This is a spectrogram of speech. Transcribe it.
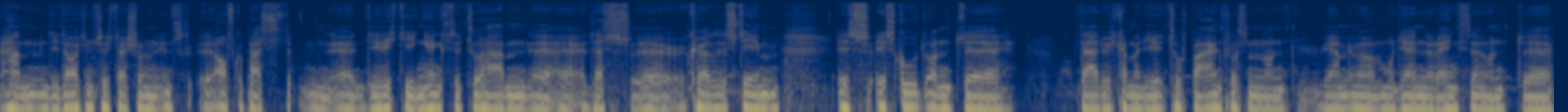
haben die deutschen Züchter schon ins, äh, aufgepasst, äh, die richtigen Hengste zu haben. Äh, das äh, Körsystem ist, ist gut und äh, dadurch kann man die Zucht beeinflussen und wir haben immer modernere Ängste und äh,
